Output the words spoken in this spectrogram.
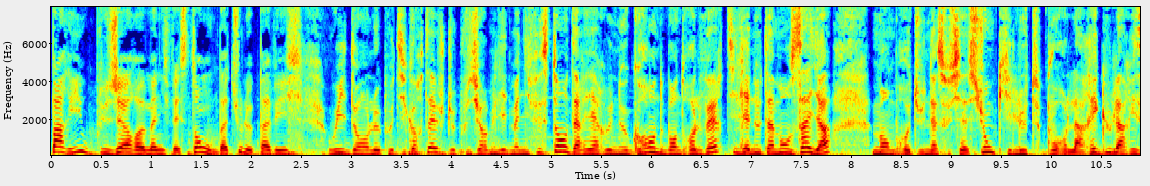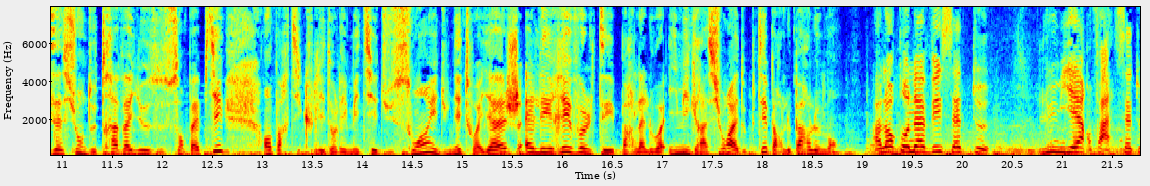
Paris où plusieurs manifestants ont battu le pavé. Oui, dans le petit cortège de plusieurs milliers de manifestants, derrière une grande banderole verte, il y a notamment Zaya, membre d'une association qui lutte pour la régularisation de travailleuses sans papier, en particulier dans les métiers du soin et du nettoyage. Elle est révoltée par la loi immigration adoptée par le Parlement. Alors qu'on avait cette lumière, enfin cette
